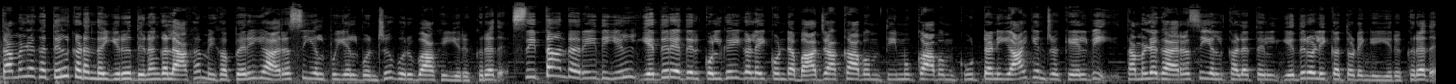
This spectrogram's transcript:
தமிழகத்தில் கடந்த இரு தினங்களாக மிகப்பெரிய அரசியல் புயல் ஒன்று உருவாகியிருக்கிறது. சித்தாந்த ரீதியில் எதிரெதிர் கொள்கைகளை கொண்ட பாஜகவும் திமுகவும் கூட்டணியா என்ற கேள்வி தமிழக அரசியல் களத்தில் எதிரொலிக்க தொடங்கியிருக்கிறது.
